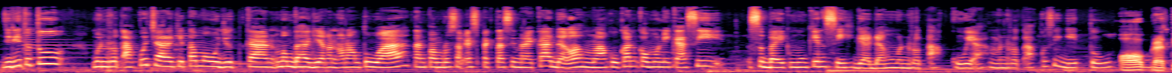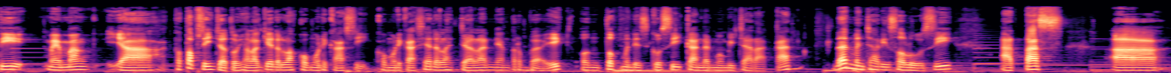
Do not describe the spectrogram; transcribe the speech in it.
jadi itu tuh menurut aku cara kita mewujudkan membahagiakan orang tua tanpa merusak ekspektasi mereka adalah melakukan komunikasi sebaik mungkin sih gadang menurut aku ya. Menurut aku sih gitu. Oh berarti memang ya tetap sih jatuhnya lagi adalah komunikasi. Komunikasi adalah jalan yang terbaik untuk mendiskusikan dan membicarakan dan mencari solusi atas uh,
